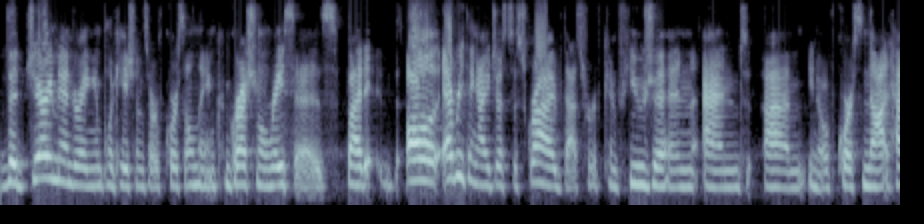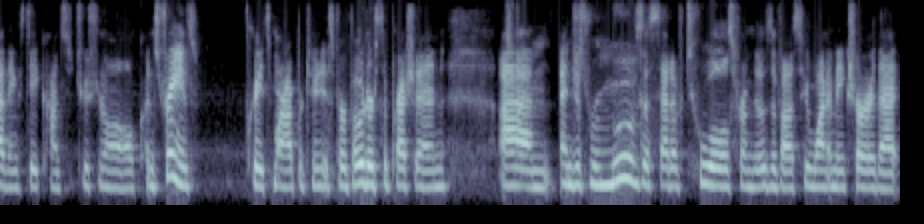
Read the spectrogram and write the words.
the gerrymandering implications are, of course, only in congressional races, but all everything I just described, that sort of confusion and, um, you know, of course, not having state constitutional constraints creates more opportunities for voter suppression. Um, and just removes a set of tools from those of us who want to make sure that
